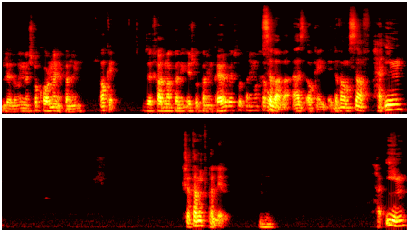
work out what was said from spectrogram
לאלוהים, יש לו כל מיני פנים. אוקיי. זה אחד מהפנים, יש לו פנים כאלה ויש לו פנים אחרות. סבבה, אז אוקיי. דבר נוסף, האם כשאתה מתפלל, mm-hmm. האם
